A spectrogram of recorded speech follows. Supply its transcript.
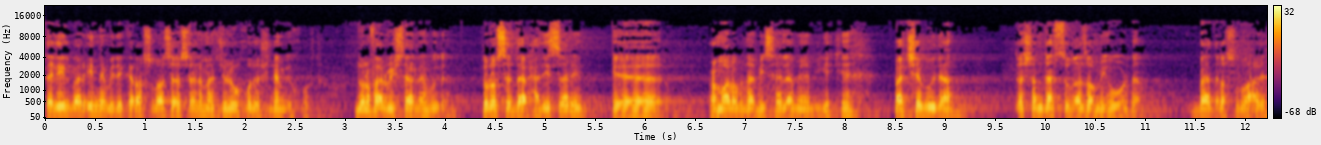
دلیل بر این نمیده که رسول الله صلی الله علیه و از جلو خودش نمی‌خورد. دو نفر بیشتر نبودن. درسته در حدیث داریم که عمر بن ابی سلمه میگه که بچه بودم داشتم دست و غذا می آوردم بعد رسول الله علیه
